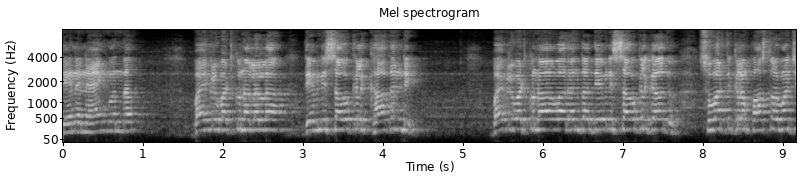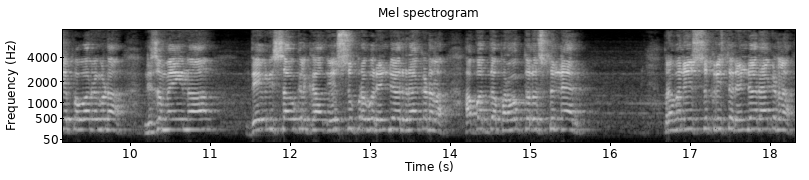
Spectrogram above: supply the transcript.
ఏమైనా న్యాయంగా ఉందా? బైబిల్ పట్టుకున్న దేవుని సేవకులు కాదండి. బైబిల్ పట్టుకున్న వారంతా దేవుని సేవకులు కాదు. సువార్థికులం పాస్టర్ అని చెప్పేవారు కూడా నిజమైన దేవుని సేవకులు కాదు. యేసు ప్రభు రెండో రాకడల అబద్ధ ప్రవక్తలు వస్తున్నారు. ప్రభనేసు క్రీస్తు రెండో రాకడల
